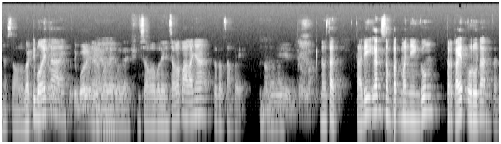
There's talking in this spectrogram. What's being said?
Insya Allah. Berarti boleh Cai. Berarti boleh Ya, boleh, boleh. Insya Allah boleh. Insya Allah pahalanya tetap sampai. Amin, insyaallah. Nah Ustaz, tadi kan sempat menyinggung terkait urunan Ustaz.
